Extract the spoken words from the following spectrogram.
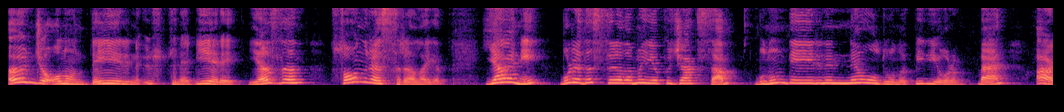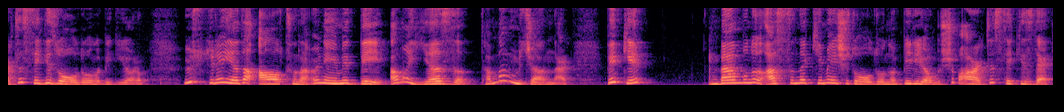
önce onun değerini üstüne bir yere yazın, sonra sıralayın. Yani burada sıralama yapacaksam bunun değerinin ne olduğunu biliyorum ben artı 8 olduğunu biliyorum. Üstüne ya da altına önemli değil ama yazın tamam mı canlar? Peki ben bunun aslında kime eşit olduğunu biliyormuşum artı 8'de.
